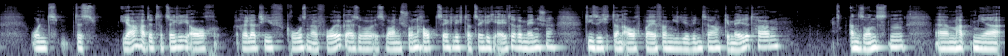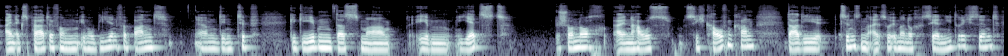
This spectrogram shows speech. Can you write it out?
Und das ja, hatte tatsächlich auch relativ großen Erfolg. Also es waren schon hauptsächlich tatsächlich ältere Menschen, die sich dann auch bei Familie Winter gemeldet haben. Ansonsten ähm, hat mir ein Experte vom Immobilienverband ähm, den Tipp gegeben, dass man eben jetzt schon noch ein Haus sich kaufen kann, da die Zinsen also immer noch sehr niedrig sind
